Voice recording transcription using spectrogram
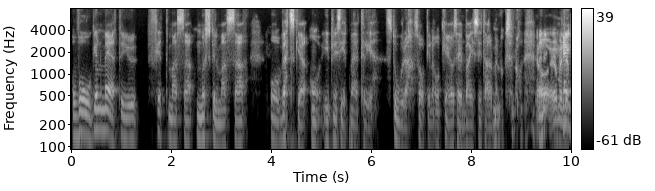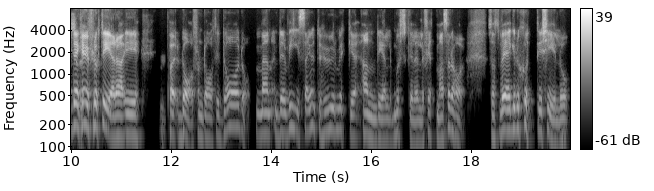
och vågen mäter ju fettmassa, muskelmassa och vätska och i princip med tre stora sakerna. Och jag säger bajs i tarmen också. Då. Men, ja, det, men kan, det, kan, ju fluktuera i per dag från dag till dag då. Men det visar ju inte hur mycket andel muskel eller fettmassa du har. Så att väger du 70 kilo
